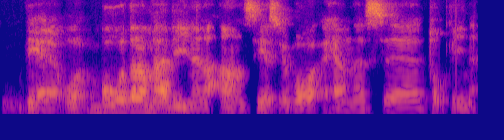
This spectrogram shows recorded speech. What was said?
det är det. Och båda de här vinerna anses ju vara hennes eh, toppviner.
